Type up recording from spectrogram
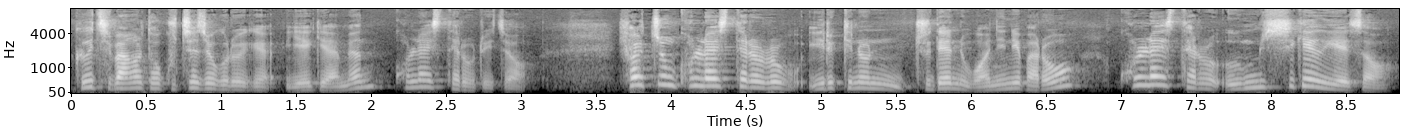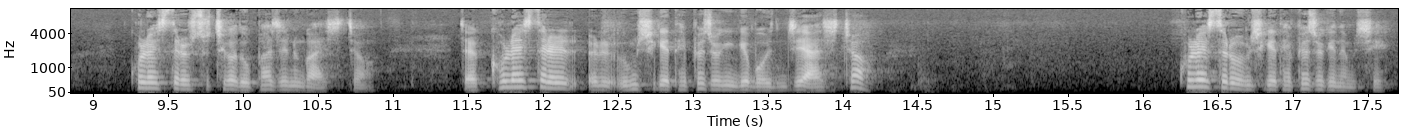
그 지방을 더 구체적으로 얘기- 얘기하면 콜레스테롤이죠. 혈중 콜레스테롤을 일으키는 주된 원인이 바로 콜레스테롤 음식에 의해서 콜레스테롤 수치가 높아지는 거 아시죠? 자, 콜레스테롤 음식의 대표적인 게 뭔지 아시죠? 콜레스테롤 음식의 대표적인 음식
